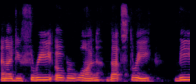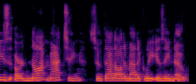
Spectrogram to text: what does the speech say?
And I do 3 over 1. That's 3. These are not matching, so that automatically is a no.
